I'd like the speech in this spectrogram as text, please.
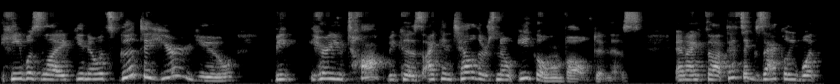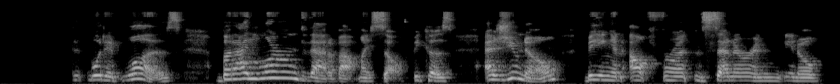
he was like, you know, it's good to hear you be hear you talk because I can tell there's no ego involved in this. And I thought that's exactly what what it was. But I learned that about myself because as you know, being an out front and center and you know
